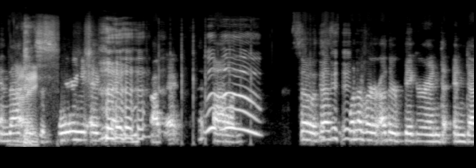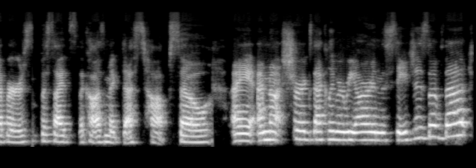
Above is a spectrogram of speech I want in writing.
and that is Nice. a very exciting project. Um, So that's one of our other bigger en- endeavors besides the Cosmic Desktop. So I, I'm not sure exactly where we are in the stages of that.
